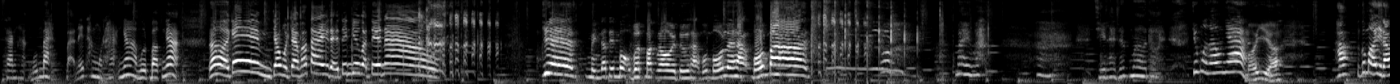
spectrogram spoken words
sang hạng 43 Bạn ấy thăng một hạng nha, vượt bậc nha Rồi các em, cho một tràng pháo tay để tuyên dương bạn Tuyền nào. Yes, mình đã tiến bộ vượt bậc rồi Từ hạng 44 lên hạng 43 May quá. Chỉ là giấc mơ thôi. Chúc mừng ông nha. Mới gì hả? Không, tôi có mơ gì đâu.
